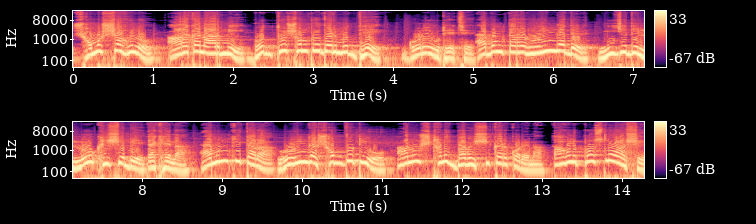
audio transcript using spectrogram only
সমস্যা হলো, আরাকান আর্মি বৌদ্ধ সম্প্রদায়ের মধ্যে গড়ে উঠেছে এবং তারা রোহিঙ্গাদের নিজেদের লোক হিসেবে দেখে না। এমনকি তারা রোহিঙ্গা শব্দটিও আনুষ্ঠানিকভাবে স্বীকার করে না। তাহলে প্রশ্ন আসে,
